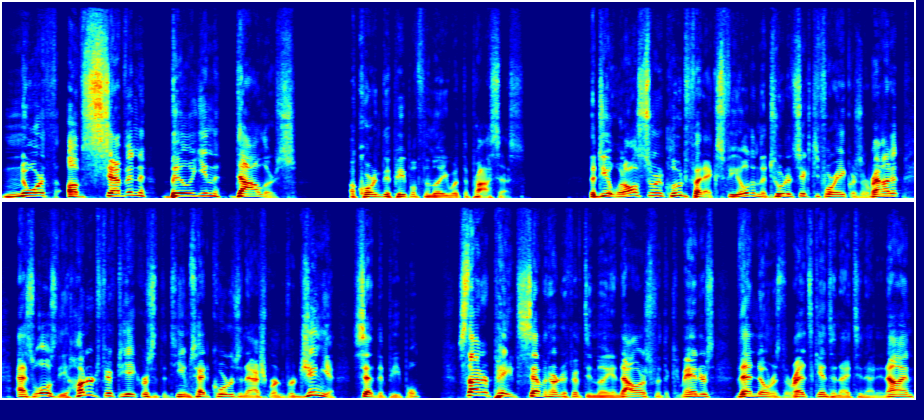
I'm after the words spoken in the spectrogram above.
north of $7 billion, according to people familiar with the process. The deal would also include FedEx Field and the 264 acres around it, as well as the 150 acres at the team's headquarters in Ashburn, Virginia, said the people. Snyder paid $750 million for the Commanders, then known as the Redskins, in 1999.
